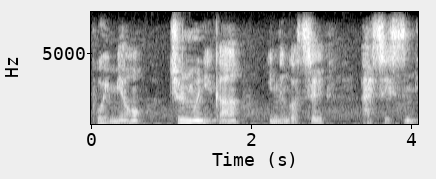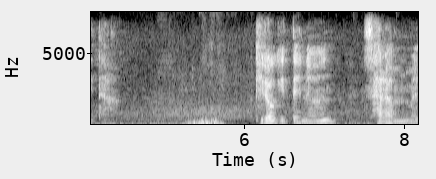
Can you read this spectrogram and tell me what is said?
보이며 줄무늬가 있는 것을 알 수 있습니다. 기러기 때는 사람을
